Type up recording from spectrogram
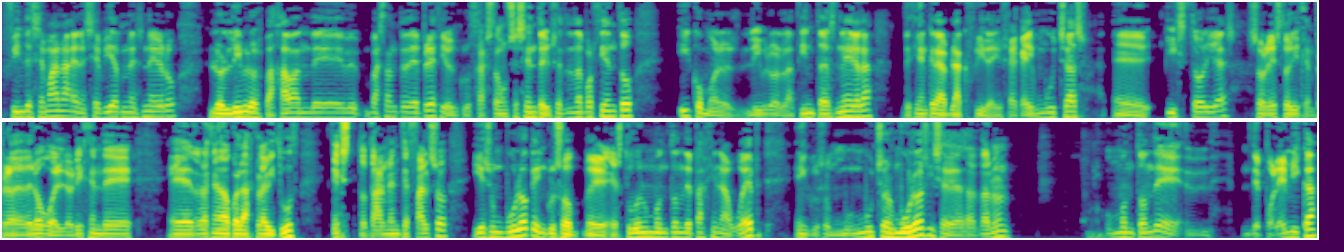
fin de semana, en ese viernes negro, los libros bajaban de bastante de precio, incluso hasta un 60 y un 70%, y como el libro, la tinta es negra, decían que era Black Friday. O sea que hay muchas eh, historias sobre este origen, pero desde luego el origen de eh, relacionado con la esclavitud es totalmente falso y es un bulo que incluso eh, estuvo en un montón de páginas web e incluso muchos muros y se desataron un montón de, de polémica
